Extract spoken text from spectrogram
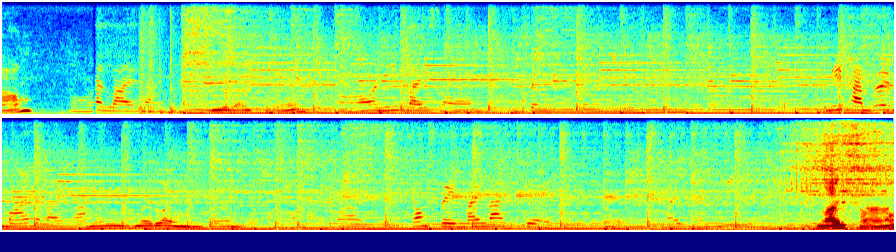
ามอ๋อลายลายอันนี้ลายสองอ๋ออันนี้ลายสองเป็นอย่างนี้อันนี้ทำด้วยไม้อะไรคะไม่ไม่ไล่เหมือนกันอ๋อไม้ไล่ต้องเป็นไม้ไล่แก่ไม้แผ่นที่แก่ลายสาม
